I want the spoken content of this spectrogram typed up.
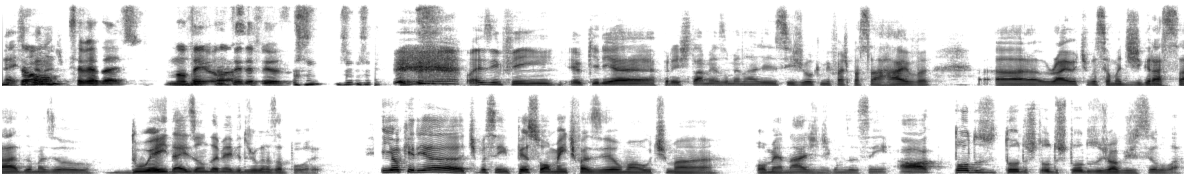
É, isso é Então, verdade. Isso é verdade. Não tem, eu não Então, tenho defesa. Mas enfim, eu queria prestar minhas homenagens a esse jogo que me faz passar raiva. Ah, Riot, você é uma desgraçada, mas eu doei 10 anos da minha vida jogando essa porra. E eu queria, tipo assim, pessoalmente fazer uma última homenagem, digamos assim, a todos, todos, todos, todos os jogos de celular.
